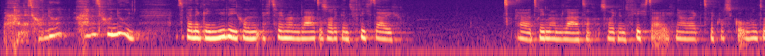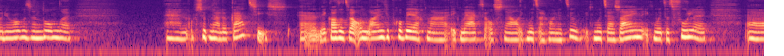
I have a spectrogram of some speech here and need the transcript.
We gaan het gewoon doen. We gaan het gewoon doen. En toen ben ik in juli, gewoon echt twee maanden later, zat ik in het vliegtuig. Uh, drie maanden later zat ik in het vliegtuig nadat ik terug was gekomen van Tony Robbins in Londen. En op zoek naar locaties. En ik had het wel online geprobeerd, maar ik merkte al snel, ik moet daar gewoon naartoe. Ik moet daar zijn, ik moet het voelen. Uh,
